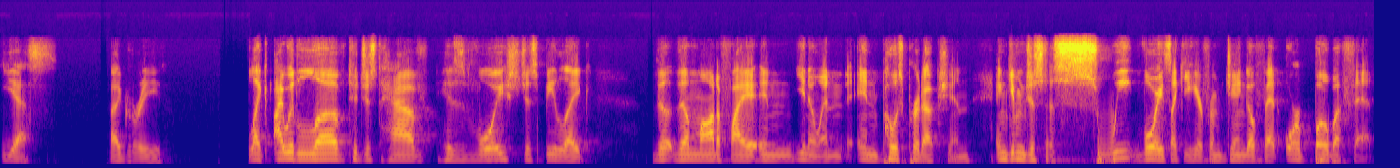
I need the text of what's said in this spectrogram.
Yes, agreed. Like I would love to just have his voice just be like they'll, they'll modify it in you know in in post production and give him just a sweet voice like you hear from Jango Fett or Boba Fett,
